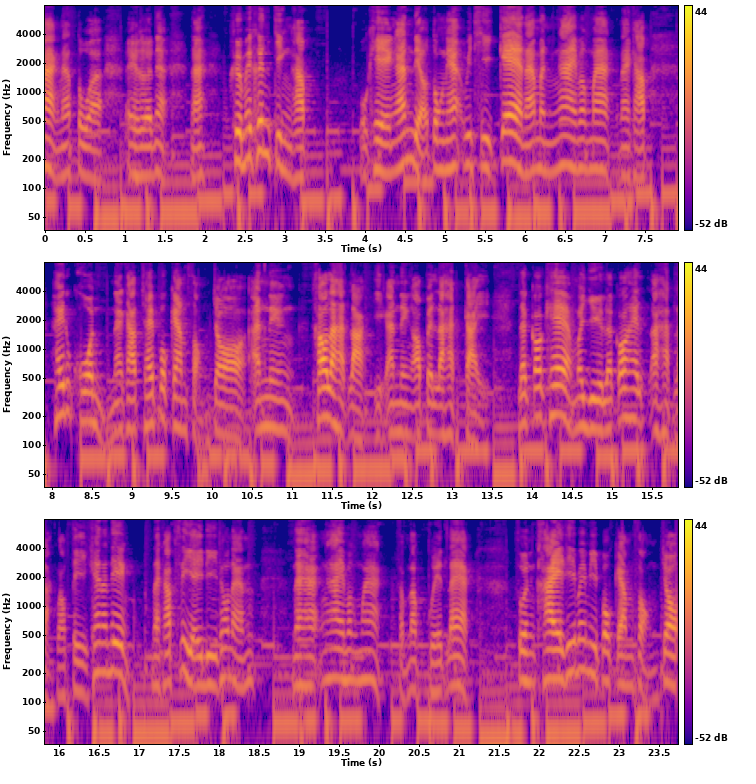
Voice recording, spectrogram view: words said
มากๆนะ ตัวไอเฮิร์เนี่ยนะ คือไม่ขึ้นจริงครับ โอเค งั้นเดี๋ยวตรงเนี้ยวิธีแก้นะ มันง่ายมากๆนะครับ ให้ทุกคนนะครับใช้โปรแกรม 2 จอ อันหนึงเข้ารหัสหลักอีกอันหนึงเอาเป็นรหัสไก่ แล้วก็แค่มายืนแล้วก็ให้รหัสหลักเราตีแค่นั้นเองนะครับ4 ID เท่านั้นนะฮะง่ายมากๆสำหรับเควสแรก ส่วนใครที่ไม่มีโปรแกรม 2 จอ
